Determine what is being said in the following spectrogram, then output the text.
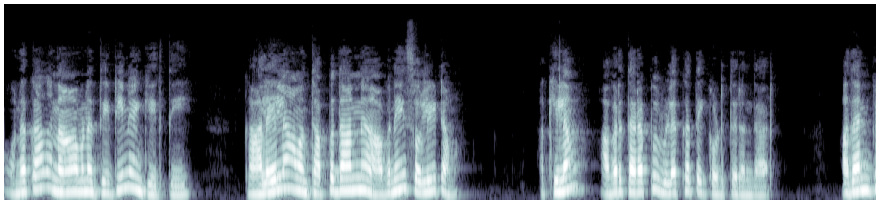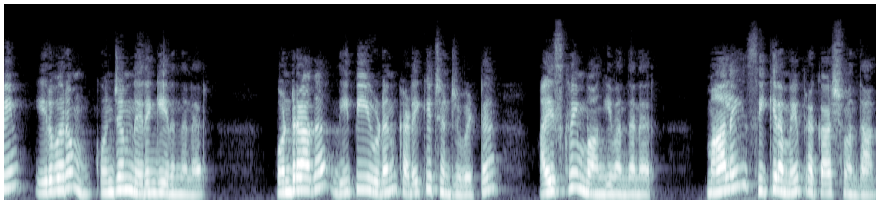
உனக்காக நான் அவனை திட்டினேன் கீர்த்தி. காலையில் அவன் தப்புதான்னு அவனே சொல்லிட்டான். அகிலம் அவர் தரப்பு விளக்கத்தை கொடுத்திருந்தார். அதன்பின் இருவரும் கொஞ்சம் நெருங்கியிருந்தனர் ஒன்றாக தீபியுடன் கடைக்கு சென்றுவிட்டு ஐஸ்கிரீம் வாங்கி வந்தனர். மாலை சீக்கிரமே பிரகாஷ் வந்தான்.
